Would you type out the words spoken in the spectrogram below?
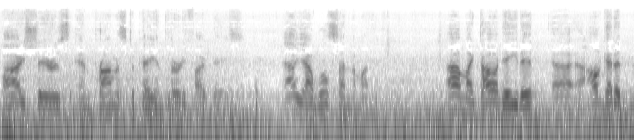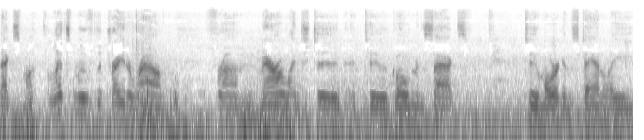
buy shares and promise to pay in 35 days. Oh yeah, we'll send the money. Oh, my dog ate it. Uh, I'll get it next month. Let's move the trade around from Merrill Lynch to, to Goldman Sachs to Morgan Stanley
